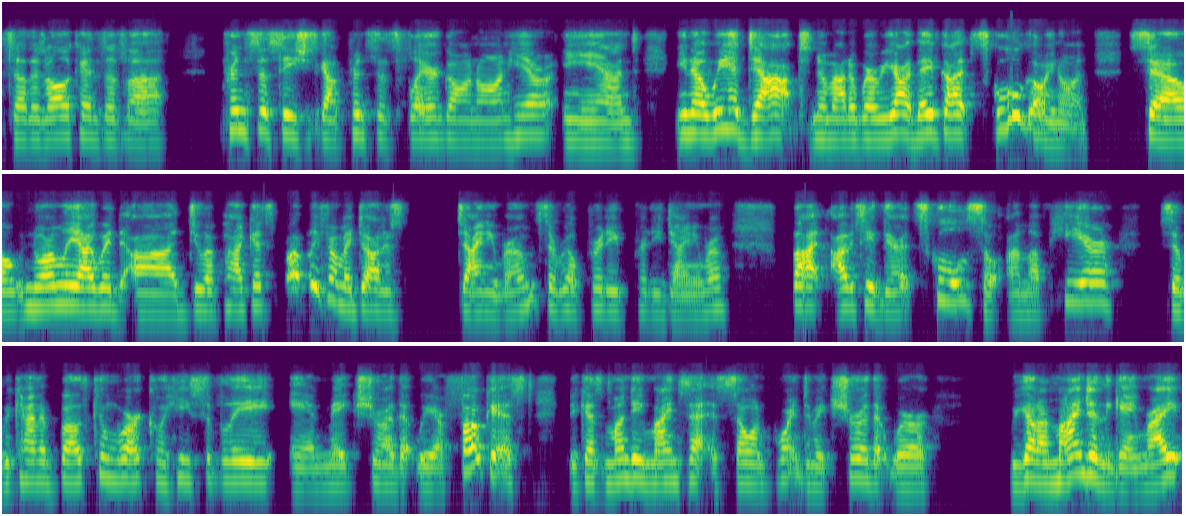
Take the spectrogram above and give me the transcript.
So there's all kinds of uh, princessy. She's got princess flair going on here, and you know we adapt no matter where we are. They've got school going on, so normally I would uh, do a podcast probably from my daughter's dining room. It's a real pretty, pretty dining room, but obviously they're at school, so I'm up here so we kind of both can work cohesively and make sure that we are focused because Monday mindset is so important to make sure that we're we got our mind in the game, right?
